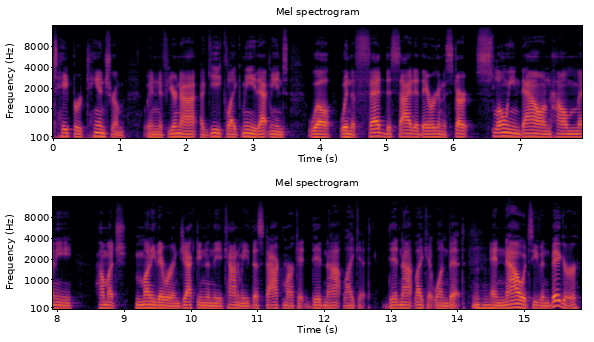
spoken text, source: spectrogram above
taper tantrum. And if you're not a geek like me, that means, well, when the Fed decided they were going to start slowing down how many how much money they were injecting in the economy, the stock market did not like it did not like it one bit. Mm-hmm. And now it's even bigger.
